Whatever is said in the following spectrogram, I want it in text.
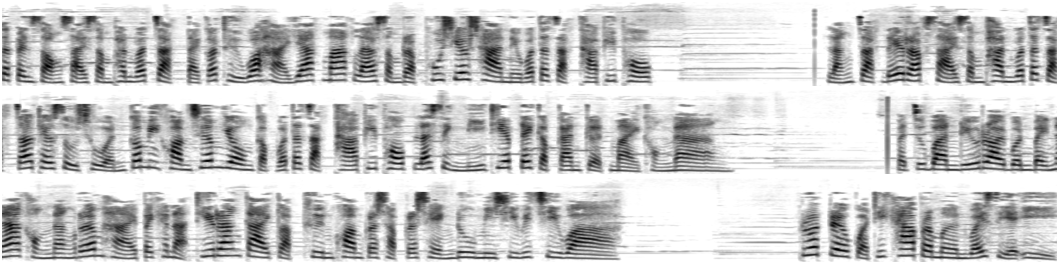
จะเป็นสองสายสัมพันธ์วัตจักรแต่ก็ถือว่าหายากมากแล้วสำหรับผู้เชี่ยวชาญในวัตจักรท้าพิภพหลังจากได้รับสายสัมพันธ์วัตจักรเจ้าเทวสู่ฉวนก็มีความเชื่อมโยงกับวัตจักรท้าพิภพและสิ่งนี้เทียบได้กับการเกิดใหม่ของนาง ปัจจุบันริ้วรอยบนใบหน้าของนางเริ่มหายไปขณะที่ร่างกายกลับคืนความกระฉับกระเฉงดูมีชีวิตชีวา รวดเร็วกว่าที่ข้าประเมินไว้เสียอีก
